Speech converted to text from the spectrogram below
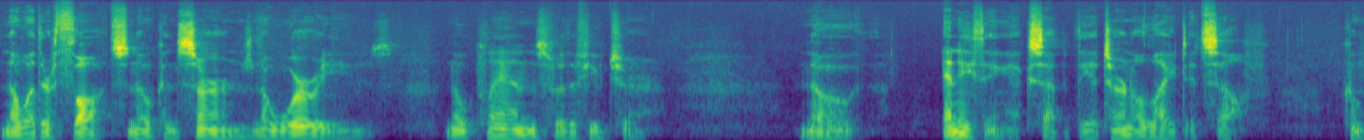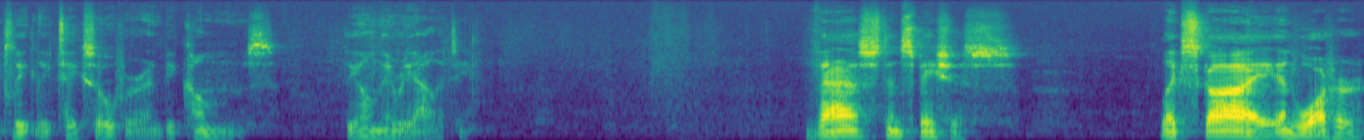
no other thoughts, no concerns, no worries, no plans for the future, no anything except the eternal light itself completely takes over and becomes the only reality. vast and spacious, like sky and water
